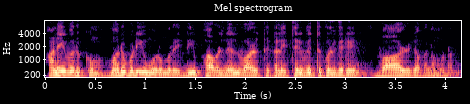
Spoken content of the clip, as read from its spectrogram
அனைவருக்கும் மறுபடியும் ஒருமுறை தீபாவளி நல்வாழ்த்துக்களை தெரிவித்துக் கொள்கிறேன். வாழ்க வளமுடன்.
